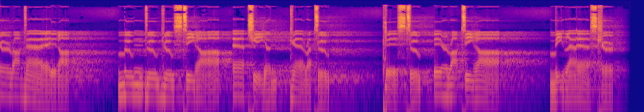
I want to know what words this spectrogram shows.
Keradeira. Mundu gustia, etian geratu. Pistu iratia. Mila esker.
